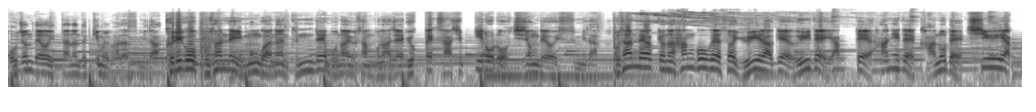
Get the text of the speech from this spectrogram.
보존되어 있다는 느낌을 받았습니다. 그리고 부산대 인문관 은 근대문화유산 문화재 641호로 지정되어 있습니다. 부산대학교는 한국에서 유일하게 의대, 약대, 한의대, 간호대, 치의학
